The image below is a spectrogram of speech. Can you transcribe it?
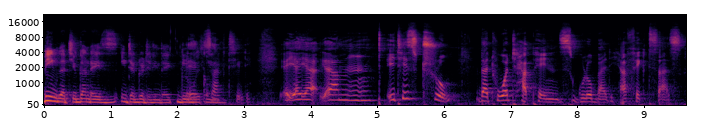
being that Uganda is integrated in the global economy. Exactly. Yeah, yeah. Um, it is true that what happens globally affects us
